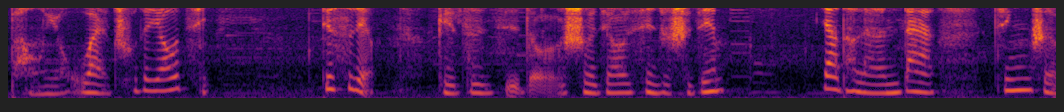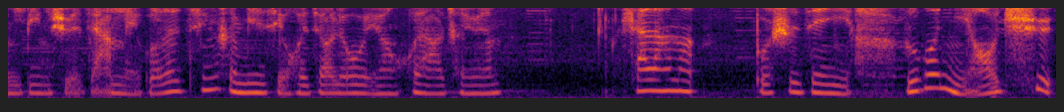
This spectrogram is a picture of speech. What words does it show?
朋友外出的邀请。第四点，给自己的社交限制时间。亚特兰大精神病学家、美国的精神病协会交流委员会啊成员莎拉呢？博士建议，如果你要去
